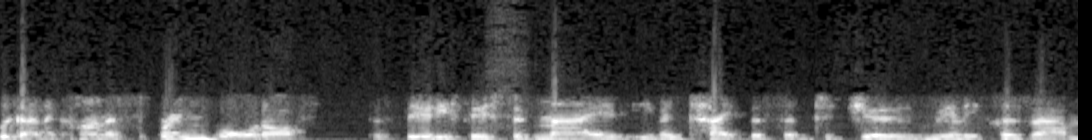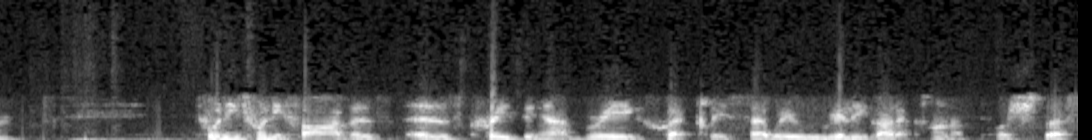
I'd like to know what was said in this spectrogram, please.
we're going to kind of springboard off the 31st of May and even take this into June, really, because um, 2025 is, is creeping up very quickly, so we really got to kind of push this.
